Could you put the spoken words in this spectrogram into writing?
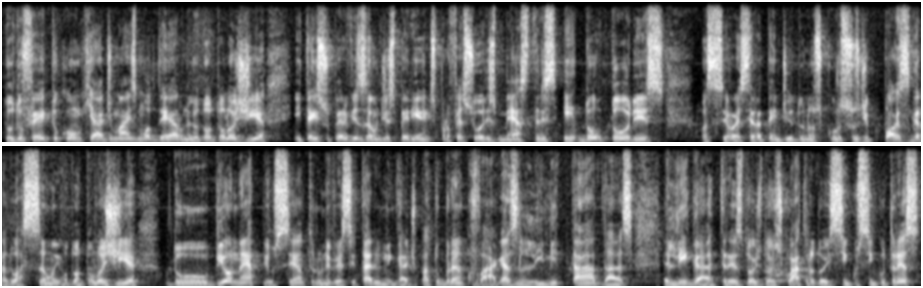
Tudo feito com o que há de mais moderno em odontologia e tem supervisão de experientes professores, mestres e doutores. Você vai ser atendido nos cursos de pós-graduação em odontologia do Bionep, o Centro Universitário Uningá de Pato Branco. Vagas limitadas. Liga 32242553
